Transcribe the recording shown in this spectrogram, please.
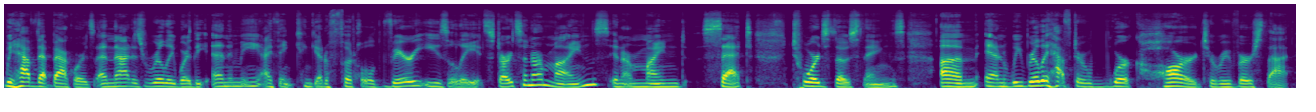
we have that backwards. And that is really where the enemy i think can get a foothold very easily. It starts in our minds in our mindset towards those things. Um, and we really have to work hard to reverse that.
